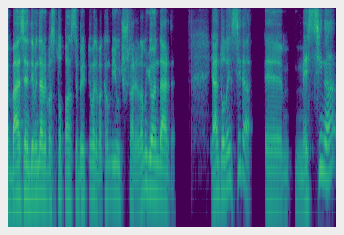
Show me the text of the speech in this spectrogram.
Ben seni deminden beri basın toplantısında bekliyorum. Hadi bakalım iyi uçuşlar. Adamı gönderdi. Yani dolayısıyla e, Messina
